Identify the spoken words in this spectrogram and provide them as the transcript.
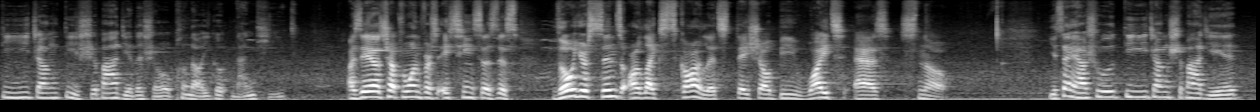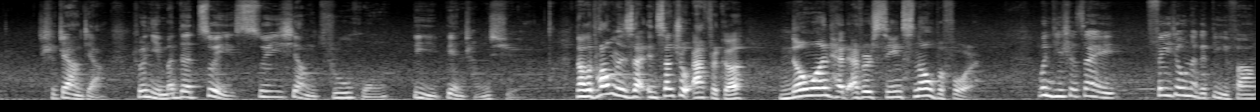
第一章第十八节的时候，碰到一个难题。 Isaiah chapter 1, verse 18 says this Though your sins are like scarlets, they shall be white as snow. 以赛亚书第一章十八节是这样讲：说你们的罪虽像朱红，必变成雪。 Now, the problem is that in Central Africa, no one had ever seen snow before. 问题是在非洲那个地方，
